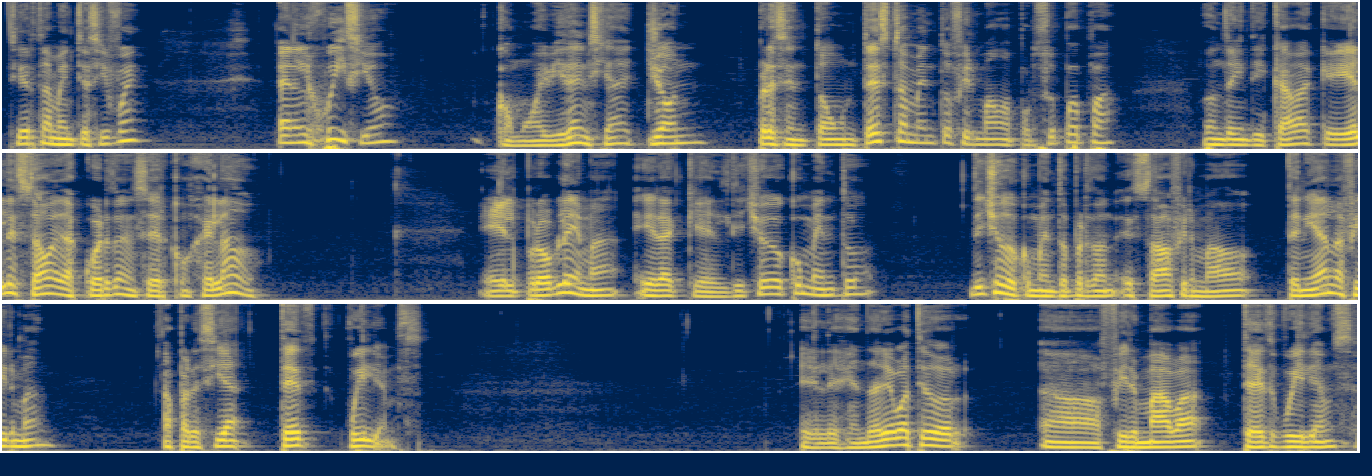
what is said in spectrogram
ciertamente así fue. En el juicio, como evidencia, John presentó un testamento firmado por su papá donde indicaba que él estaba de acuerdo en ser congelado. El problema era que el dicho documento, dicho documento, perdón, estaba firmado, tenía la firma, aparecía Ted Williams. El legendario bateador ah, firmaba Ted Williams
